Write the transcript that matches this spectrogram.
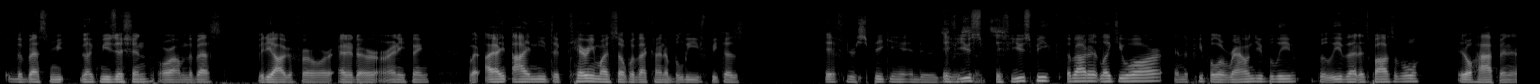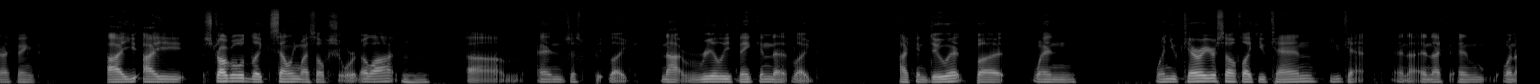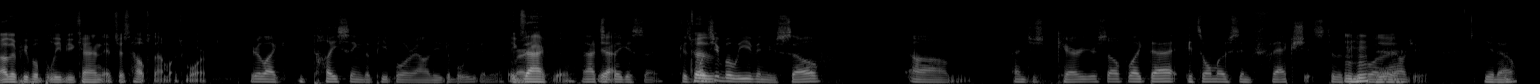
the best mu- like musician or I'm the best videographer or editor or anything, but I I need to carry myself with that kind of belief because if You're speaking it into existence, if you s- if you speak about it like you are and the people around you believe believe that it's possible, it'll happen. And I think I I struggled like selling myself short a lot, Mm-hmm. um, and just be, like not really thinking that like I can do it. But when when you carry yourself like you can, you can. And I- and I th- and when other people believe you can, it just helps that much more. You're like enticing the people around you to believe in you. Exactly. That's yeah. the biggest thing. Because once you believe in yourself, um, and just carry yourself like that, it's almost infectious to the Mhm. people Yeah. around you. You know.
